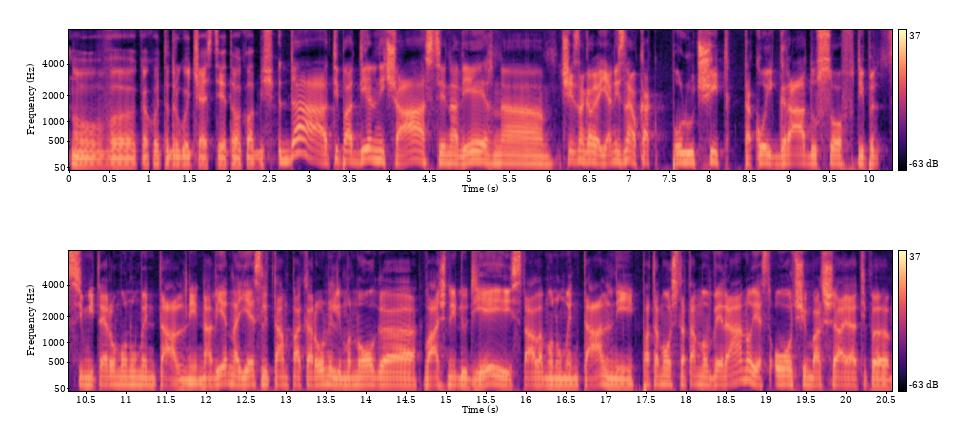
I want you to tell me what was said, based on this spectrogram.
ну, в какой-то другой части этого кладбища. Да, типа отдельные части, наверное. Честно говоря, я не знаю, как получить такой градусов, типа цимитеру монументальный. Наверное, если там похоронили много важных людей, стало монументальный, потому что там в Верано есть очень большая, типа,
